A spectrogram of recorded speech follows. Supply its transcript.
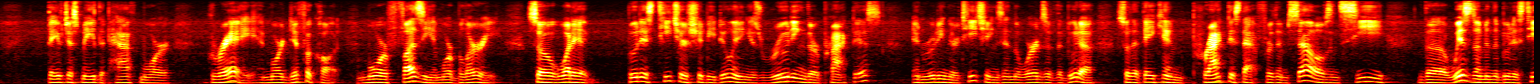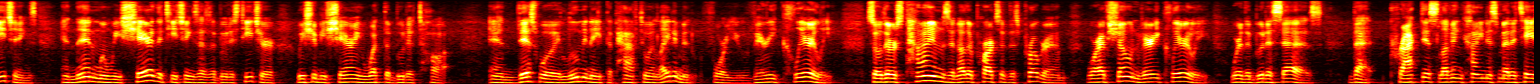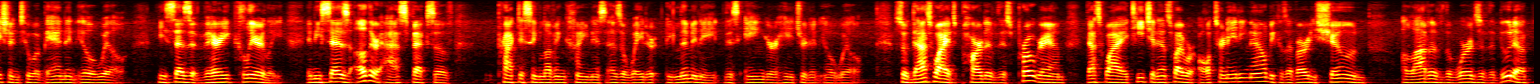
they've just made the path more gray and more difficult, more fuzzy and more blurry. So, what a Buddhist teachers should be doing is rooting their practice and rooting their teachings in the words of the Buddha so that they can practice that for themselves and see the wisdom in the Buddhist teachings. And then when we share the teachings as a Buddhist teacher, we should be sharing what the Buddha taught. And this will illuminate the path to enlightenment for you very clearly. So there's times in other parts of this program where I've shown very clearly where the Buddha says that practice loving kindness meditation to abandon ill will. He says it very clearly. And he says other aspects of practicing loving kindness as a way to eliminate this anger, hatred, and ill will. So that's why it's part of this program. That's why I teach it. And that's why we're alternating now because I've already shown a lot of the words of the Buddha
